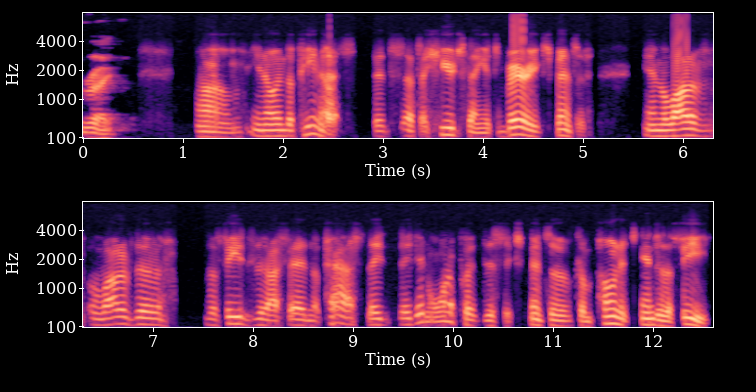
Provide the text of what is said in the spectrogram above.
Right. Um, you know, and the peanuts, it's that's a huge thing. It's very expensive. And a lot of a lot of the the feeds that I fed in the past, they they didn't want to put this expensive components into the feed.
